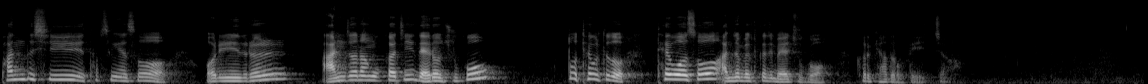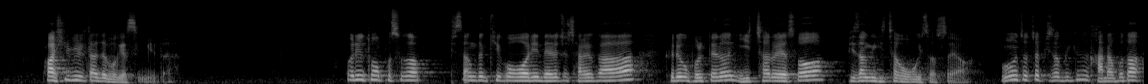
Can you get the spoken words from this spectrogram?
반드시 탑승해서 어린이들을 안전한 곳까지 내려주고 또 태울 때도 태워서 안전벨트까지 매주고 그렇게 하도록 돼 있죠. 과실비를 따져보겠습니다. 어린이 통학버스가 비상등 켜고 어린이 내려줘 잘 가. 그리고 볼 때는 2차로에서 비상등 기차가 오고 있었어요. 어, 저쪽 비상등 켜고 가나 보다.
